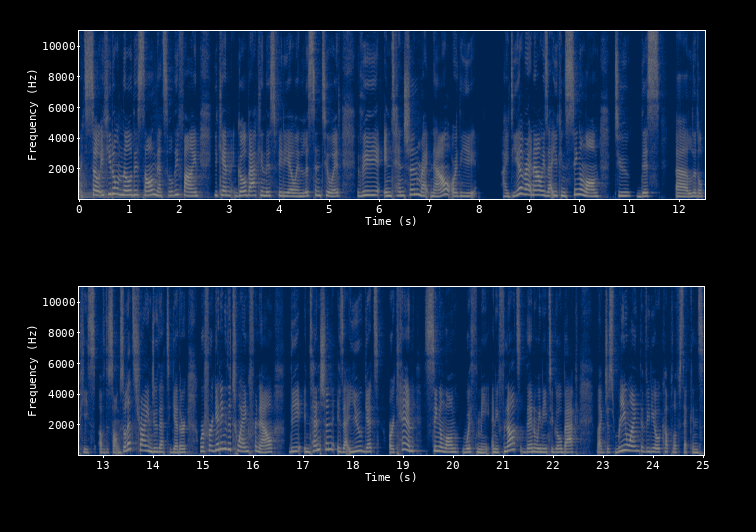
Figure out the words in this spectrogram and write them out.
With that part. So if you don't know this song, that's totally fine. You can go back in this video and listen to it. The intention right now, or the idea right now, is that you can sing along to this a little piece of the song. So let's try and do that together. We're forgetting the twang for now. The intention is that you get or can sing along with me. And if not, then we need to go back, like just rewind the video a couple of seconds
